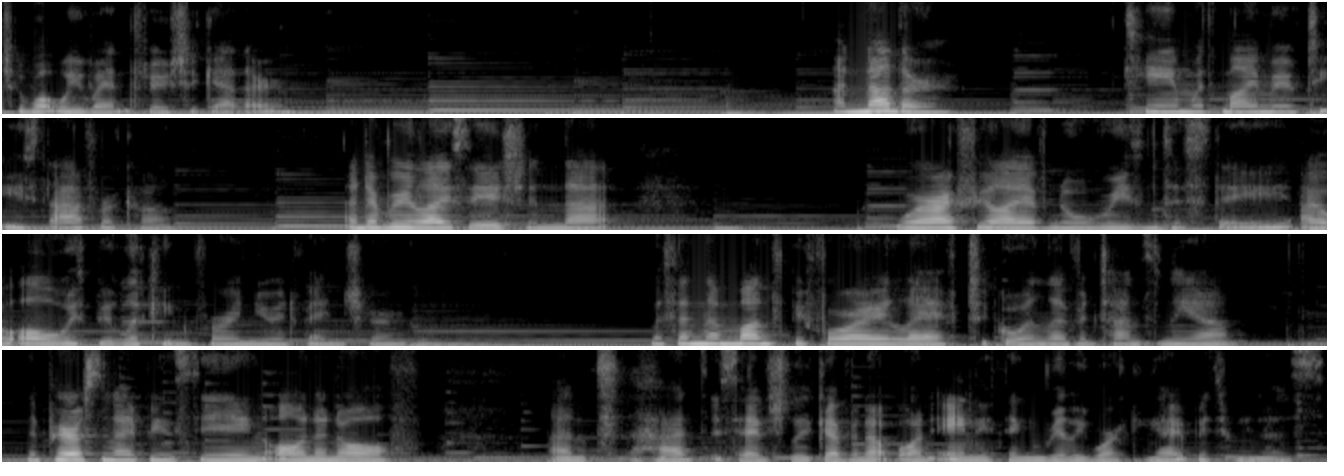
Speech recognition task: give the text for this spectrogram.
to what we went through together. Another came with my move to East Africa and a realization that where I feel I have no reason to stay, I will always be looking for a new adventure. Within the month before I left to go and live in Tanzania, the person I'd been seeing on and off and had essentially given up on anything really working out between us,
